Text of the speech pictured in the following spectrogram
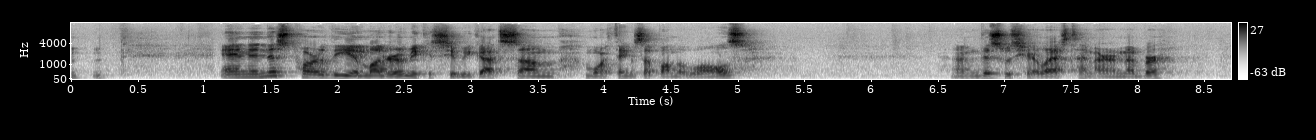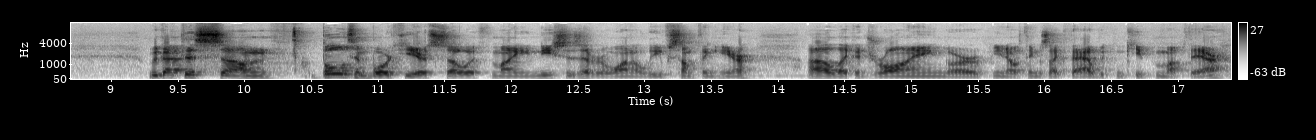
and in this part of the uh, mudroom, you can see we got some more things up on the walls. Um, this was here last time I remember. We got this um, bulletin board here, so if my nieces ever want to leave something here, uh, like a drawing or you know things like that, we can keep them up there.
